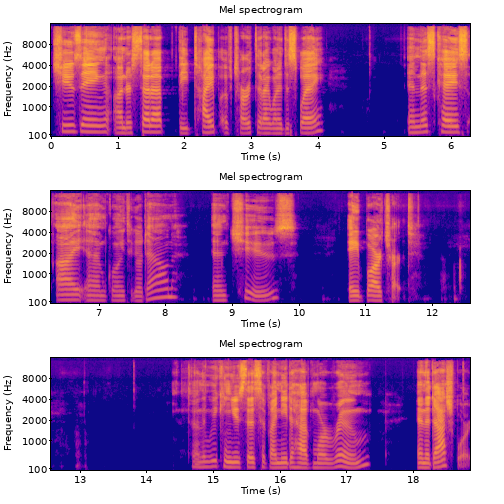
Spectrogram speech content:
choosing under Setup the type of chart that I want to display. In this case, I am going to go down and choose a bar chart. So then we can use this if I need to have more room in the dashboard.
